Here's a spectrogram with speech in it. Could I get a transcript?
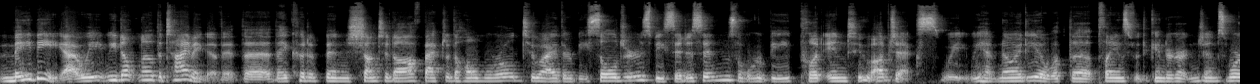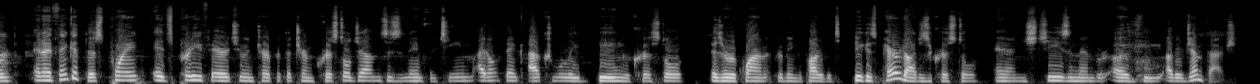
Maybe. Uh, we, we don't know the timing of it. The, they could have been shunted off back to the home world to either be soldiers, be citizens, or be put into objects. We, we have no idea what the plans for the kindergarten gems were. And I think at this point, it's pretty fair to interpret the term crystal gems as a name for a team. I don't think actually being a crystal is a requirement for being a part of the team. Because Peridot is a crystal, and she's a member of the other gem faction.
